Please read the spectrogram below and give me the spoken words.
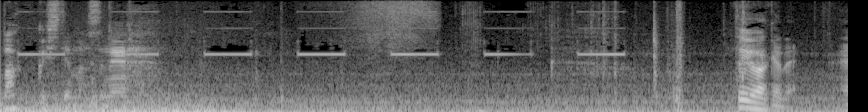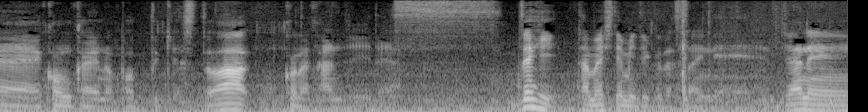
バックしてますね。というわけで、えー、今回のポッドキャストはこんな感じです。是非試してみてくださいね。じゃあね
